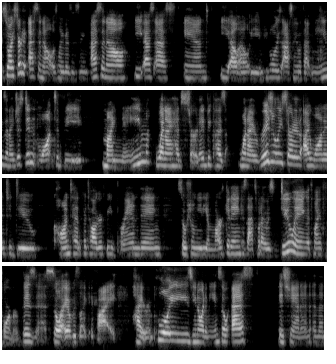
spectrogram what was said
so I started SNL was my business name. SNL, ESS, and E-L-L-E. And people always ask me what that means. And I just didn't want to be my name when I had started because when I originally started, I wanted to do content photography, branding, social media marketing, because that's what I was doing with my former business. So I was like, if I hire employees, you know what I mean? So S is Shannon, and then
